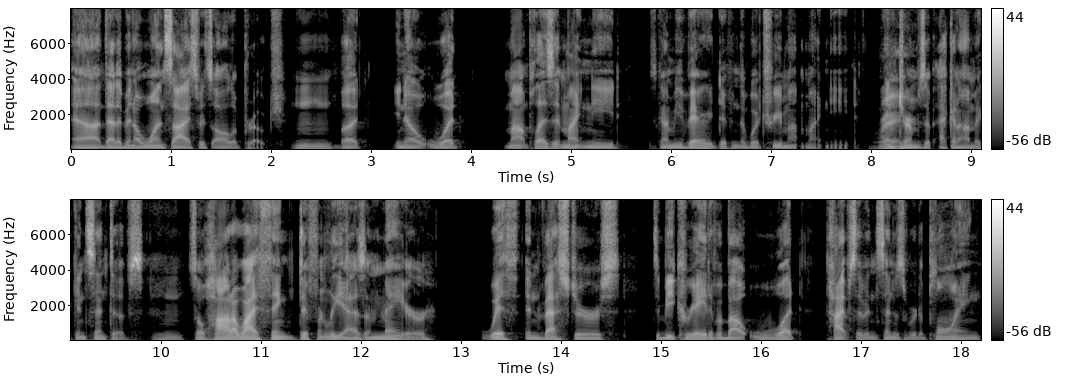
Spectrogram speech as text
uh, that have been a one size fits all approach. hmm But you know what Mount Pleasant might need is going to be very different than what Tremont might need in terms of economic incentives. hmm So how do I think differently as a mayor with investors to be creative about what types of incentives we're deploying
